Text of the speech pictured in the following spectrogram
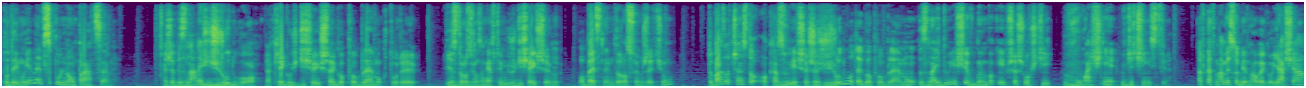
podejmujemy wspólną pracę żeby znaleźć źródło jakiegoś dzisiejszego problemu, który jest do rozwiązania w tym już dzisiejszym, obecnym, dorosłym życiu, to bardzo często okazuje się, że źródło tego problemu znajduje się w głębokiej przeszłości, właśnie w dzieciństwie. Na przykład mamy sobie małego Jasia,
